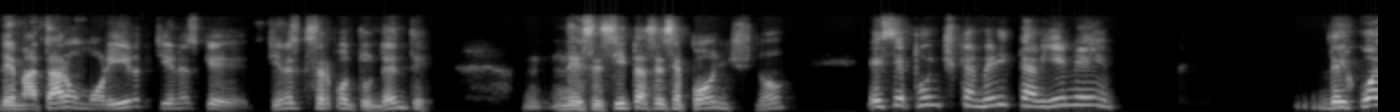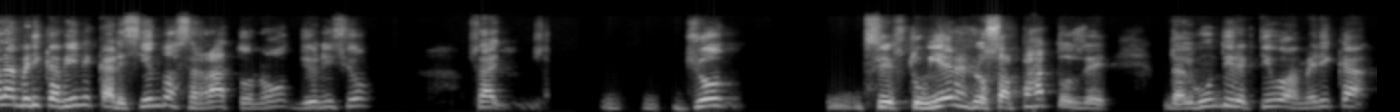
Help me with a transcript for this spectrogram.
de matar o morir, tienes que, tienes que ser contundente. Necesitas ese punch, ¿no? Ese punch que América viene, del cual América viene careciendo hace rato, ¿no, Dionisio? O sea, yo, si estuviera en los zapatos de, de algún directivo de América,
